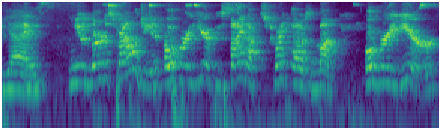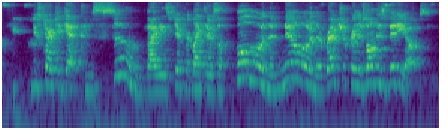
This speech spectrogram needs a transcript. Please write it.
Yes. and you'd learn astrology. And over a year, if you sign up, it's twenty dollars a month. Over a year, you start to get consumed by these different. Like there's a full moon, the new moon, the retrograde. There's all these videos.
